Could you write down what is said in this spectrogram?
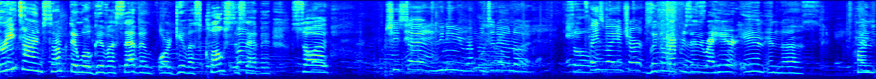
three times something will give us seven or give us close to seven. So, She said we need to represent it in a so face value chart. we can represent it right here and in the hun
